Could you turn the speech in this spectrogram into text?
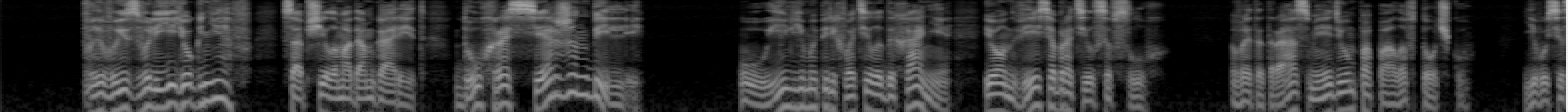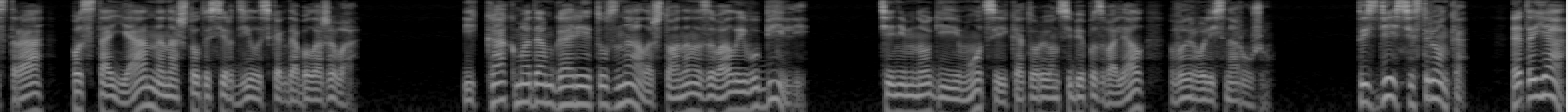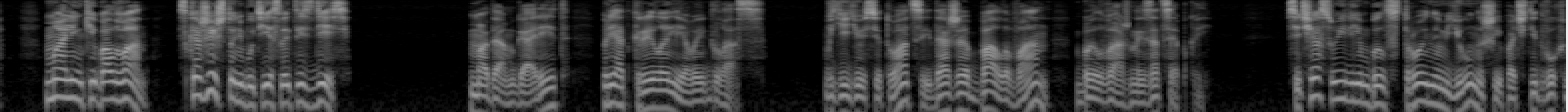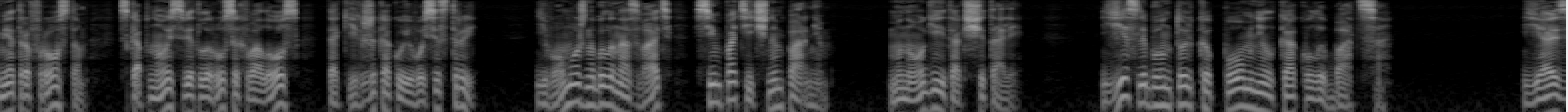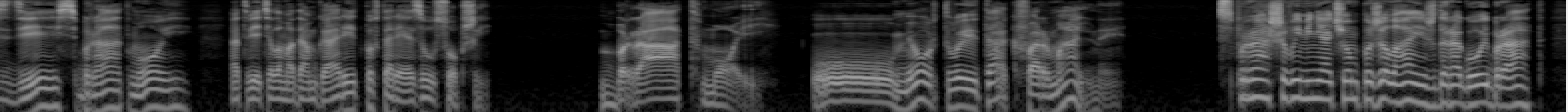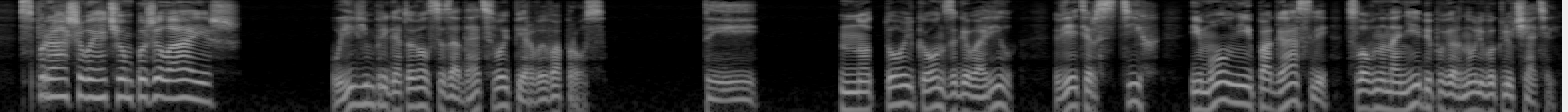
«Вы вызвали ее гнев», — сообщила мадам Гарриет. «Дух рассержен, Билли». У Уильяма перехватило дыхание, и он весь обратился вслух. В этот раз медиум попала в точку. Его сестра постоянно на что-то сердилась, когда была жива. И как мадам Гарриет узнала, что она называла его Билли? Те немногие эмоции, которые он себе позволял, вырвались наружу. «Ты здесь, сестренка! Это я, маленький болван! Скажи что-нибудь, если ты здесь!» Мадам Гарриет приоткрыла левый глаз. В ее ситуации даже болван был важной зацепкой. Сейчас Уильям был стройным юношей, почти двух метров ростом, с копной светлорусых волос, таких же, как у его сестры. Его можно было назвать симпатичным парнем. Многие так считали. Если бы он только помнил, как улыбаться — «Я здесь, брат мой», — ответила мадам Гарриет, повторяя за усопшей. «Брат мой! О, мертвые так формальны!» «Спрашивай меня, о чем пожелаешь, дорогой брат! Спрашивай, о чем пожелаешь!» Уильям приготовился задать свой первый вопрос. «Ты...» Но только он заговорил, ветер стих, и молнии погасли, словно на небе повернули выключатель.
